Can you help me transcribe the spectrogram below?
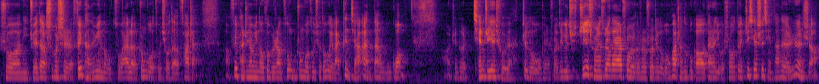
说你觉得是不是飞盘的运动阻碍了中国足球的发展？啊，飞盘这项运动会不会让中中国足球的未来更加暗淡无光？啊，这个前职业球员，这个我跟你说，这个职业球员虽然大家说有的时候说这个文化程度不高，但是有时候对这些事情他的认识啊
